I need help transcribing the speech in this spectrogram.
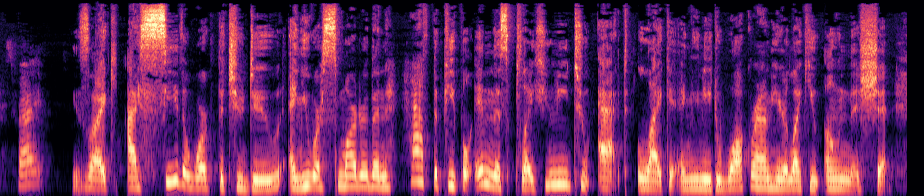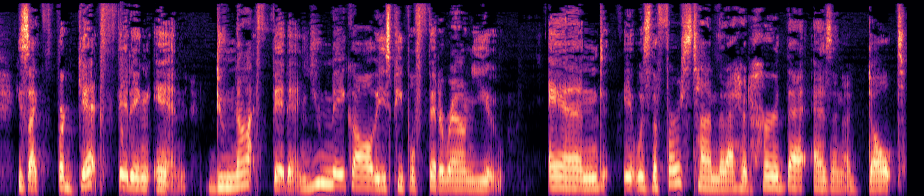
That's right. He's like, I see the work that you do, and you are smarter than half the people in this place. You need to act like it, and you need to walk around here like you own this shit. He's like, forget fitting in. Do not fit in. You make all these people fit around you. And it was the first time that I had heard that as an adult.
